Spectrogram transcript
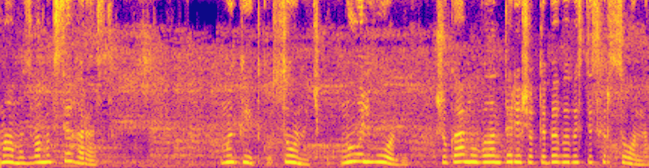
Мамо, з вами все гаразд? Микитко, сонечко, ми у Львові. Шукаємо волонтерів, щоб тебе вивезти з Херсона.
